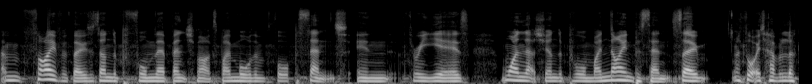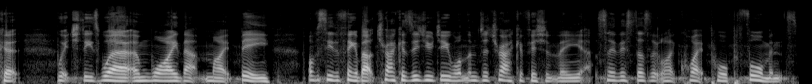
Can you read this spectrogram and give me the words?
and five of those had underperformed their benchmarks by more than 4% in three years. One actually underperformed by 9%. So I thought I'd have a look at which these were and why that might be. Obviously, the thing about trackers is you do want them to track efficiently, so this does look like quite poor performance.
